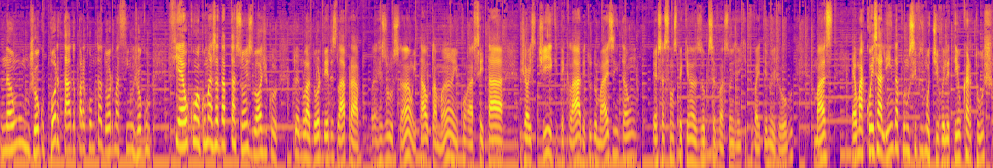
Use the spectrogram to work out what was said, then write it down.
não um jogo portado para o computador, mas sim um jogo fiel com algumas adaptações, lógico, do emulador deles lá para resolução e tal, tamanho, aceitar joystick, teclado e tudo mais. Então Essas são as pequenas observações aí que tu vai ter no jogo. Mas é uma coisa linda por um simples motivo. Ele tem o cartucho,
